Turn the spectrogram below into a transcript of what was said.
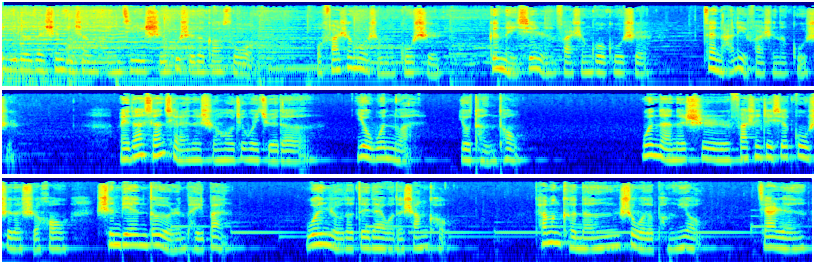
遗留在身体上的痕迹，时不时地告诉我，我发生过什么故事，跟哪些人发生过故事，在哪里发生的故事。每当想起来的时候，就会觉得又温暖又疼痛。温暖的是，发生这些故事的时候，身边都有人陪伴，温柔地对待我的伤口。他们可能是我的朋友、家人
